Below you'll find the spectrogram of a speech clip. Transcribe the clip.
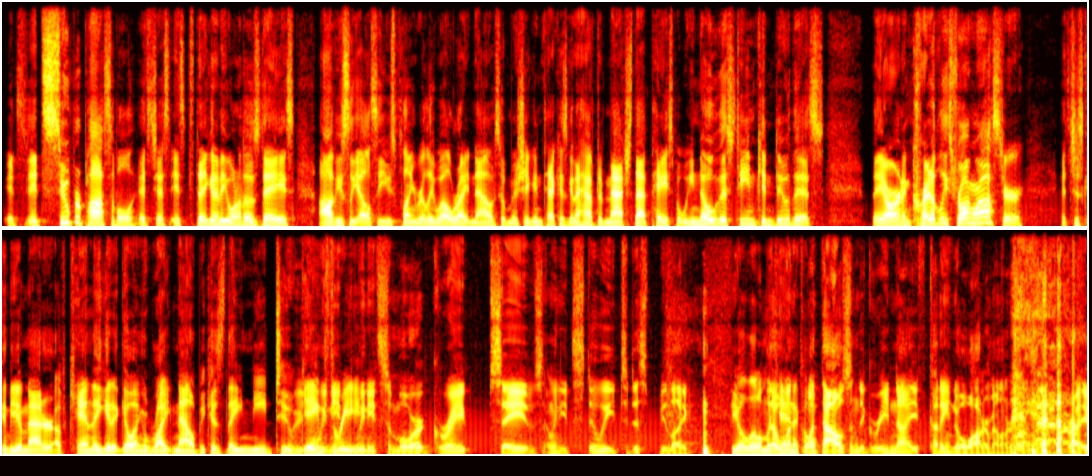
It's it's super possible. It's just it's today going to be one of those days. Obviously, LCU's playing really well right now, so Michigan Tech is going to have to match that pace. But we know this team can do this. They are an incredibly strong roster. It's just going to be a matter of can they get it going right now because they need to. We- Game we three, Need, we need some more great saves, and we need Stewie to just be like feel a little the mechanical. 1,000 degree knife cutting into a watermelon or something, right?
